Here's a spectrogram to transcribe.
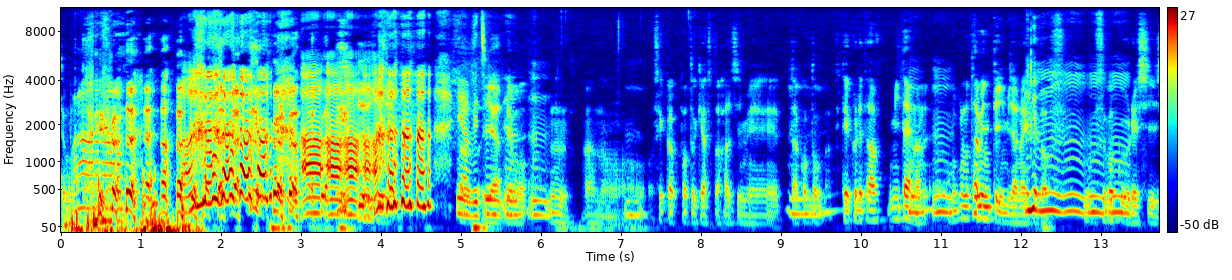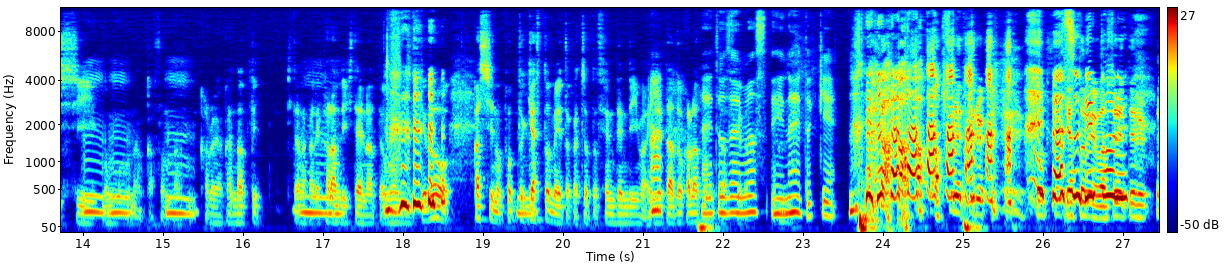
てもらあって。ああ、ああ、ああ。いや、別に。いや、でも、ううんん。あの、うせっかくポッドキャスト始めたことがうん来てくれたみたいな、うんうん僕のためにって意味じゃないけど、すすごく。嬉しいし、うん今後もなんかそんうなん軽やかになってきた中で絡んでいきたいなって思うんですけど、歌詞のポッドキャスト名とかちょっと宣伝で今入れたらどうかなとありがとうご。ざいます。えー、うん何やったっけ？忘れてる。ポッドキャスト名忘れてる。え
